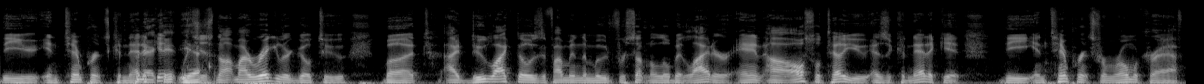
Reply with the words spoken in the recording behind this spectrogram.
the Intemperance Connecticut, Connecticut, which yeah. is not my regular go-to, but I do like those if I'm in the mood for something a little bit lighter. And I'll also tell you, as a Connecticut, the Intemperance from Roma Craft,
